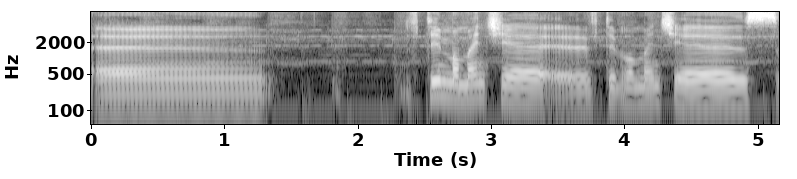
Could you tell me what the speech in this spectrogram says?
Eee, w tym momencie, w tym momencie z,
